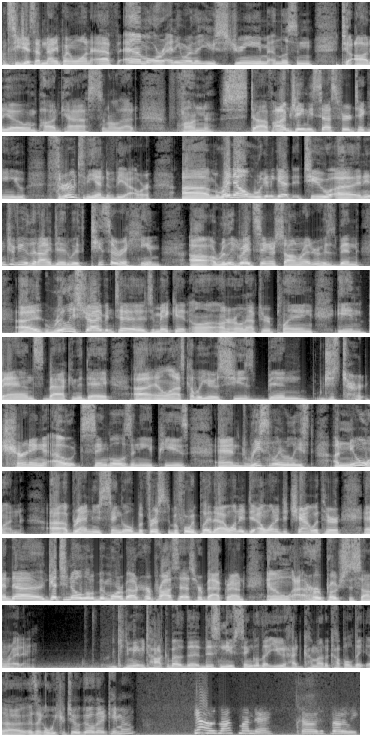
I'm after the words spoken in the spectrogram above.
on CJSF 90.1 FM or anywhere that you stream and listen to audio and podcasts and all that fun stuff. I'm Jamie Sesford taking you through to the end of the hour. Um, right now, we're going to get to uh, an interview that I did with Tissa Rahim, uh, a really great singer songwriter who's been uh, really striving to, to make it on her own after playing in bands back in the day. Uh, in the last couple years, she's been just tur- churning out singles and EPs and recently released a new one, uh, a brand new single. But first, before we play that, I wanted to, I wanted to chat with her and uh, get to know a little bit more about her process, her background, and uh, her approach to songwriting. Can you maybe talk about the, this new single that you had come out a couple days? Uh, it was like a week or two ago that it came out. Yeah, it was last Monday, so just about a week.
